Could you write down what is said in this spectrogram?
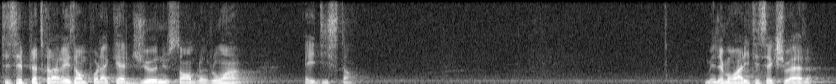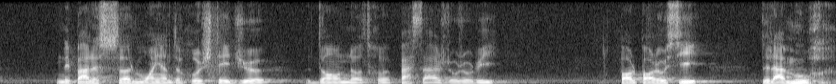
C'est peut-être la raison pour laquelle Dieu nous semble loin et distant. Mais l'immoralité sexuelle n'est pas le seul moyen de rejeter Dieu dans notre passage d'aujourd'hui. Paul parle aussi de l'amour,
